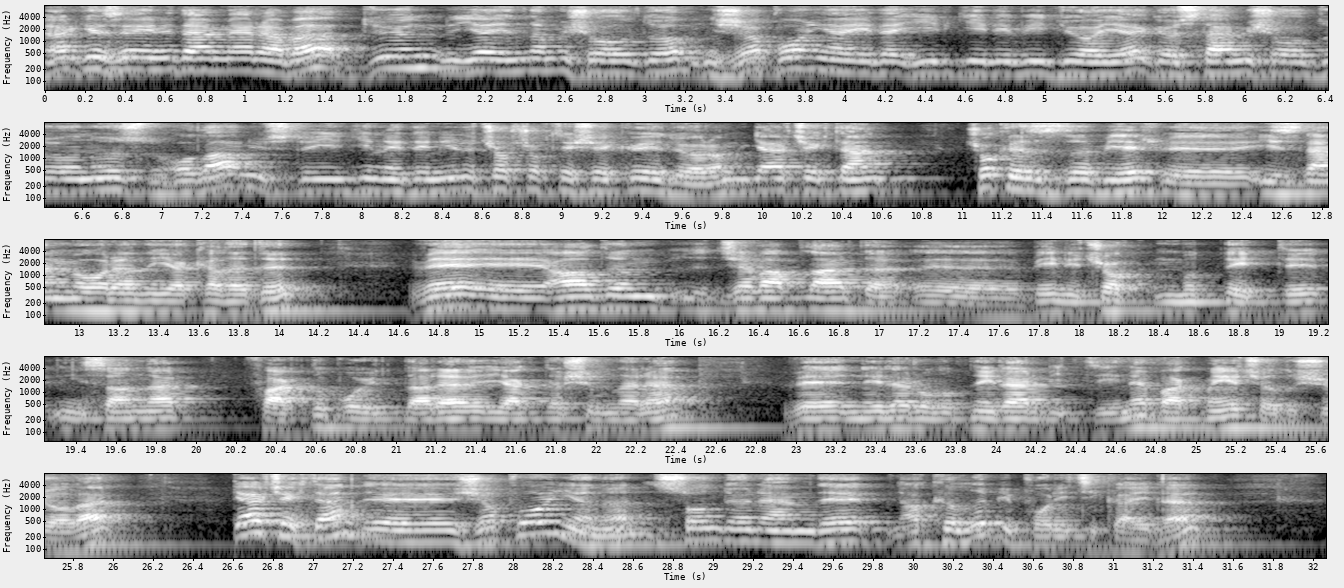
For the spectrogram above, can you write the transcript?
Herkese yeniden merhaba. Dün yayınlamış olduğum Japonya ile ilgili videoya göstermiş olduğunuz olağanüstü ilgi nedeniyle çok çok teşekkür ediyorum. Gerçekten çok hızlı bir e, izlenme oranı yakaladı ve e, aldığım cevaplar da e, beni çok mutlu etti. İnsanlar farklı boyutlara, yaklaşımlara ve neler olup neler bittiğine bakmaya çalışıyorlar. Gerçekten e, Japonya'nın son dönemde akıllı bir politikayla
